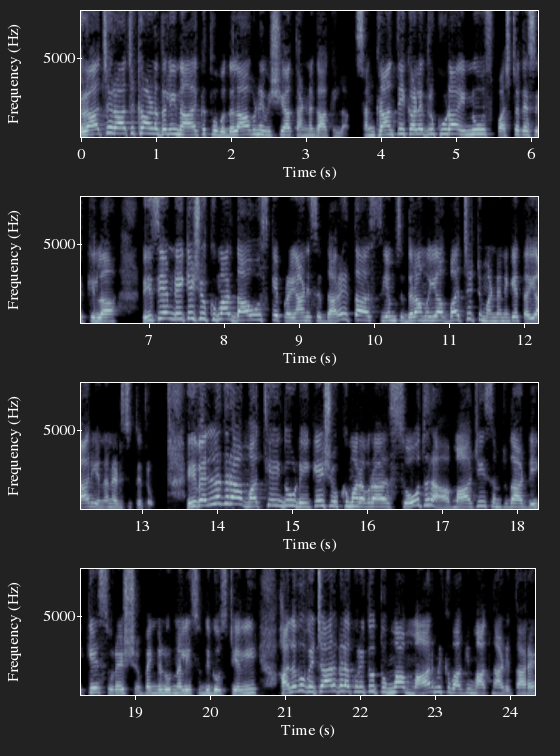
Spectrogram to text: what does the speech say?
ರಾಜ್ಯ ರಾಜಕಾರಣದಲ್ಲಿ ನಾಯಕತ್ವ ಬದಲಾವಣೆ ವಿಷಯ ತಣ್ಣಗಾಗಿಲ್ಲ. ಸಂಕ್ರಾಂತಿ ಕಳೆದ್ರೂ ಕೂಡ ಇನ್ನೂ ಸ್ಪಷ್ಟತೆ ಸಿಕ್ಕಿಲ್ಲ. ಡಿಸಿಎಂ ಡಿಕೆ ಶಿವಕುಮಾರ್ ದಾವೋಸ್ಗೆ ಪ್ರಯಾಣಿಸಿದ್ದಾರೆ. ಇತ್ತ ಸಿಎಂ ಸಿದ್ದರಾಮಯ್ಯ ಬಜೆಟ್ ಮಂಡನೆಗೆ ತಯಾರಿಯನ್ನ ನಡೆಸುತ್ತಿದ್ರು. ಇವೆಲ್ಲದರ ಮಧ್ಯೆ ಇಂದು ಡಿಕೆ ಶಿವಕುಮಾರ್ ಅವರ ಸೋದರ ಮಾಜಿ ಸಂಸದ ಡಿಕೆ ಸುರೇಶ್ ಬೆಂಗಳೂರಿನಲ್ಲಿ ಸುದ್ದಿಗೋಷ್ಠಿಯಲ್ಲಿ ಹಲವು ವಿಚಾರಗಳ ಕುರಿತು ತುಂಬಾ ಮಾರ್ಮಿಕವಾಗಿ ಮಾತನಾಡಿದ್ದಾರೆ.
